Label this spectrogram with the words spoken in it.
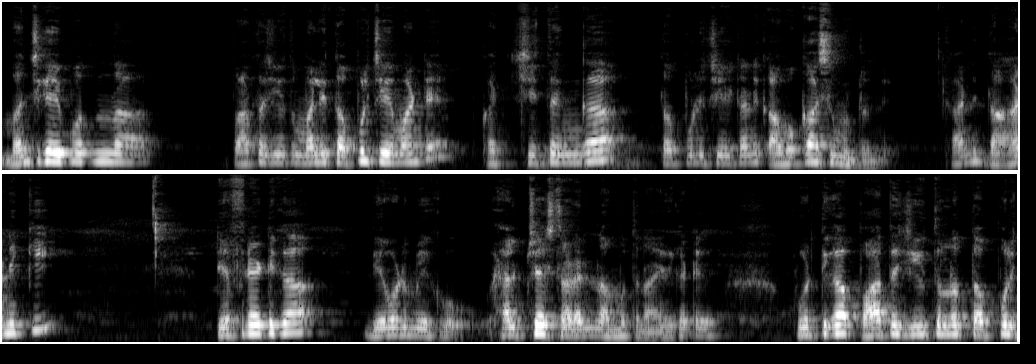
మంచిగా అయిపోతుందా? పాత జీవితం మళ్ళీ తప్పులు చేయమంటే ఖచ్చితంగా తప్పులు చేయడానికి అవకాశం ఉంటుంది. కానీ దానికి డెఫినెట్గా దేవుడు మీకు హెల్ప్ చేస్తాడని నమ్ముతున్నాను ఎందుకంటే పూర్తిగా పాత జీవితంలో తప్పులు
